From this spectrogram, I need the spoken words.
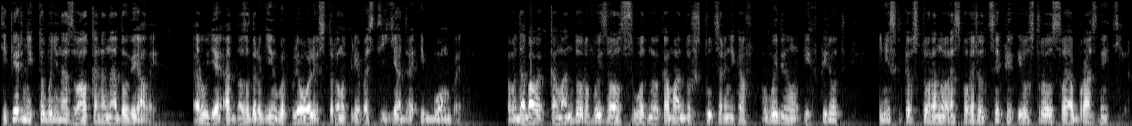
Теперь никто бы не назвал канонаду вялой. Орудия одно за другим выплевывали в сторону крепости ядра и бомбы. Вдобавок командор вызвал сводную команду штуцерников, выдвинул их вперед и несколько в сторону расположил цепи и устроил своеобразный тир.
